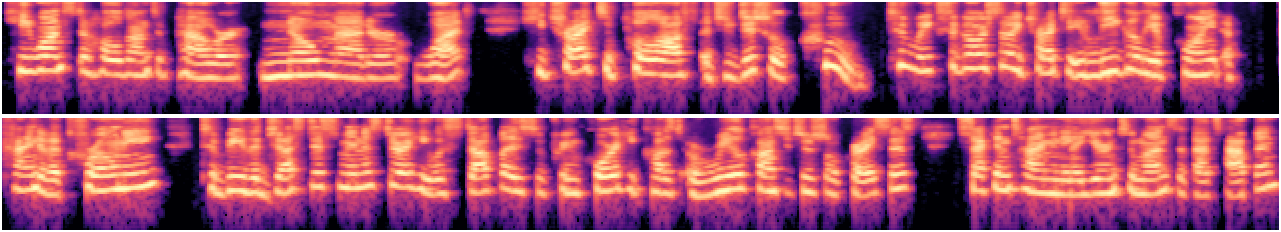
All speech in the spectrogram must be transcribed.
He wants to hold on to power no matter what. He tried to pull off a judicial coup two weeks ago or so. He tried to illegally appoint a kind of a crony to be the justice minister. He was stopped by the Supreme Court. He caused a real constitutional crisis. Second time in a year and two months that that's happened.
